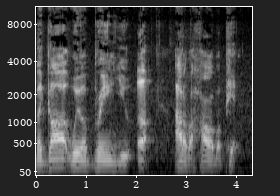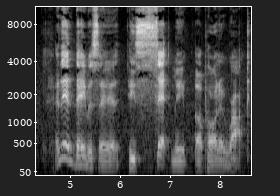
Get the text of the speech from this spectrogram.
but God will bring you up out of a horrible pit. And then David said, He set me upon a rock.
